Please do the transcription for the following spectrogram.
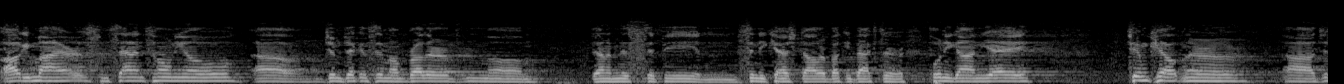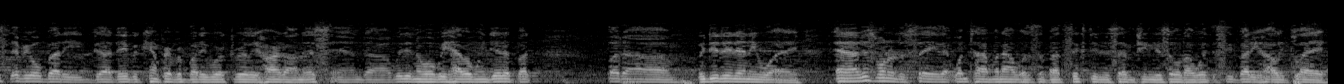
Augie Meyers from San Antonio, uh, Jim Dickinson, my brother from um, down in Mississippi, and Cindy Cashdollar, Bucky Baxter, Tony Garnier, Jim Keltner, uh, just every uh, David Kemper, everybody worked really hard on this, and uh, we didn't know what we had when we did it, but but uh, we did it anyway. And I just wanted to say that one time when I was about 16 or 17 years old, I went to see Buddy Holly play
